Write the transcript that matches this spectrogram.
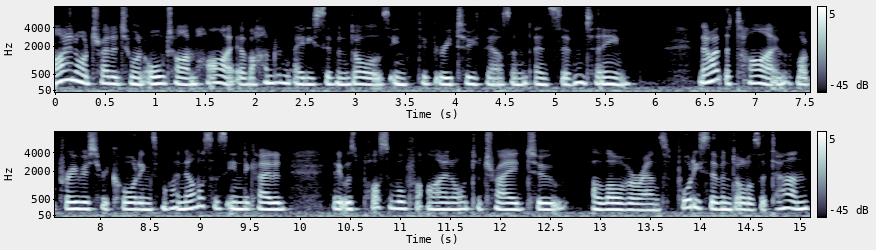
Iron ore traded to an all time high of $187 in February 2017. Now, at the time of my previous recordings, my analysis indicated that it was possible for iron ore to trade to a low of around $47 a tonne,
